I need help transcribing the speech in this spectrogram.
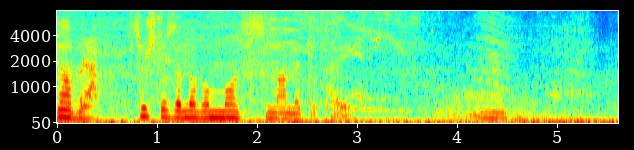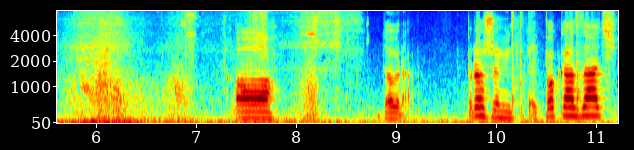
Dobra. Cóż to za nową moc mamy tutaj? Mm. O! Dobra. Proszę mi tutaj pokazać.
